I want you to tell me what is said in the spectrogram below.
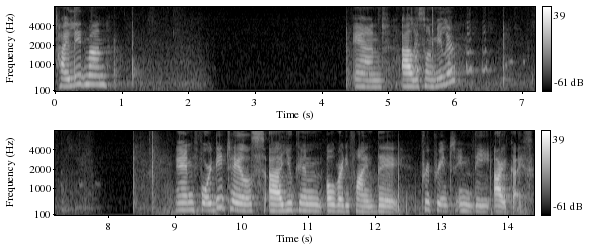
Ty Lidman and Alison Miller. And for details, uh, you can already find the preprint in the arXiv.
